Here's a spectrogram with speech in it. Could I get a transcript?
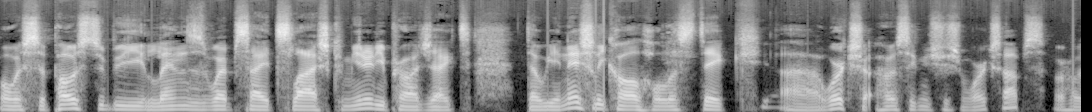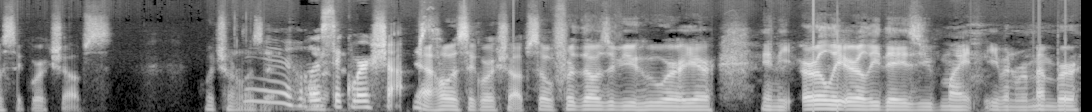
what was supposed to be Lynne's website slash community project that we initially called holistic uh, workshop, holistic nutrition workshops or holistic workshops which one was yeah, it? Holistic workshops. Yeah, holistic workshops. So for those of you who were here in the early, early days, you might even remember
